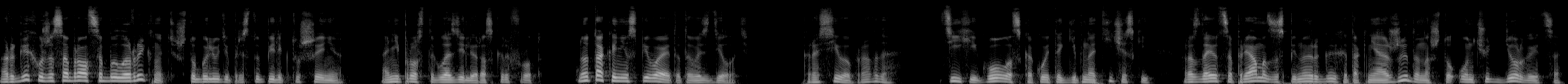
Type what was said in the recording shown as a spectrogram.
Ргых уже собрался было рыкнуть, чтобы люди приступили к тушению. Они просто глазели, раскрыв рот. Но так и не успевает этого сделать. Красиво, правда? Тихий голос, какой-то гипнотический, раздается прямо за спиной Ргыха так неожиданно, что он чуть дергается,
